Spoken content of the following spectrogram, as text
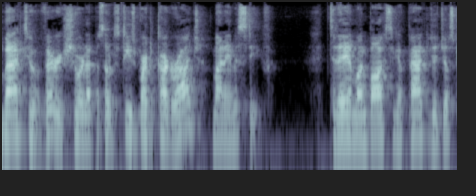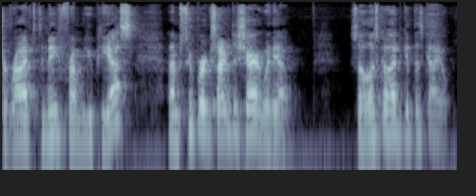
back to a very short episode of Steve's Project Car Garage. My name is Steve. Today I'm unboxing a package that just arrived to me from UPS, and I'm super excited to share it with you. So let's go ahead and get this guy open.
